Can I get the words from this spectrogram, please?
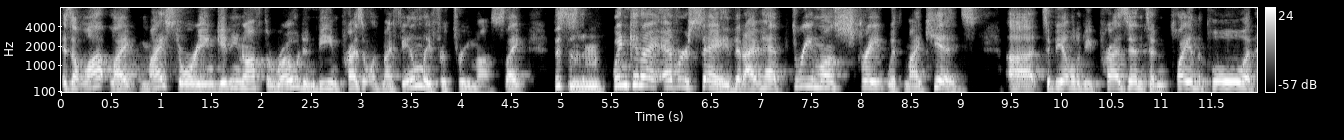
is a lot like my story and getting off the road and being present with my family for 3 months. Like this is mm-hmm. when can I ever say that I've had 3 months straight with my kids uh, to be able to be present and play in the pool and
